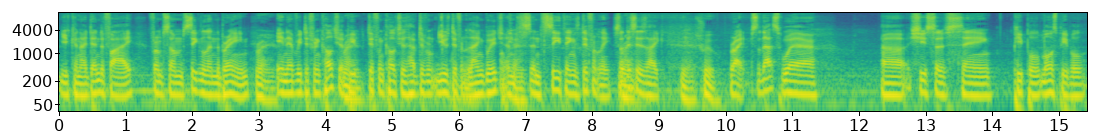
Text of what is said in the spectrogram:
you can identify from some signal in the brain Right. in every different culture. Right. Peop different cultures have different use different language and Okay. s- and see things differently. So this is like yeah true right. So that's where uh, she's sort of saying people, most people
